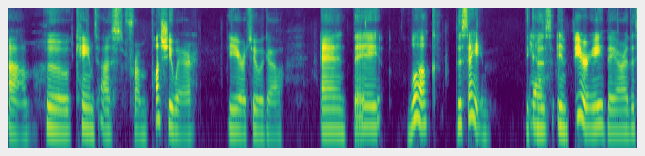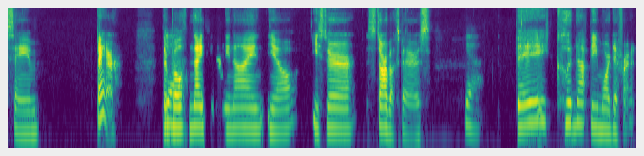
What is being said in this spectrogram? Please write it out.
um, who came to us from Plushiewear a year or 2 ago, and they look the same Yeah. because, in theory, they are the same bear. They're Yeah. both 1999, you know, Easter Starbucks bears. Yeah. They could not be more different.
